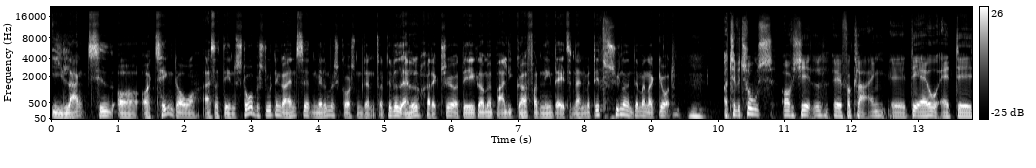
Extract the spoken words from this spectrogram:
i lang tid og, og tænkt over. Altså, det er en stor beslutning at ansætte en mellemøstkorrespondent, og det ved alle redaktører. Det er ikke noget, man bare lige gør fra den ene dag til den anden, men det er synligheden det, man har gjort. Mm. Og TV2's officielle øh, forklaring, øh, det er jo, at øh,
